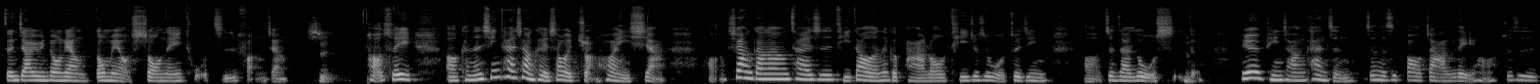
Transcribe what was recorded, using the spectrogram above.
增加运动量都没有瘦那一坨脂肪，这样是。好，所以呃，可能心态上可以稍微转换一下。好像刚刚蔡医师提到的那个爬楼梯，就是我最近呃正在落实的。嗯因为平常看诊真的是爆炸累哈，就是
